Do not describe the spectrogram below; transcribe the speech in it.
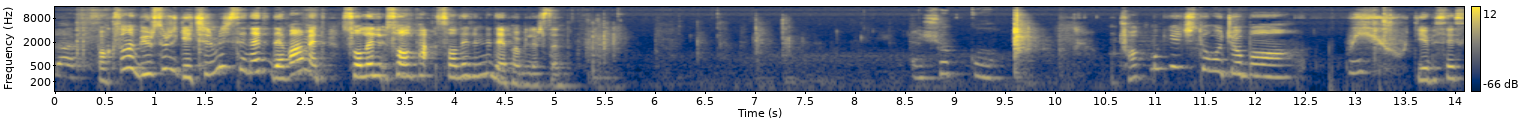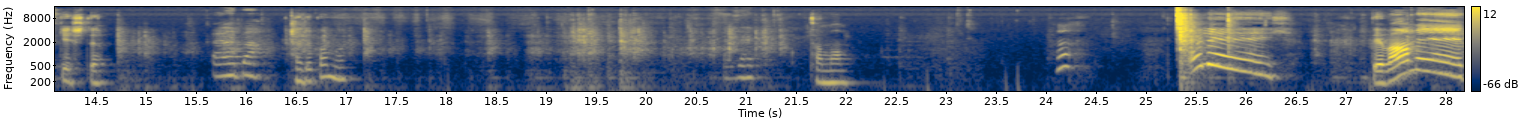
Dört. Baksana bir sürü geçirmişsin. Hadi devam et. Sol, el, sol, sol elinde de yapabilirsin. Şoko. Uçak mı geçti acaba? Diye bir ses geçti. Araba. Araba mı? Evet. Tamam. Hı. Oley. Devam et.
